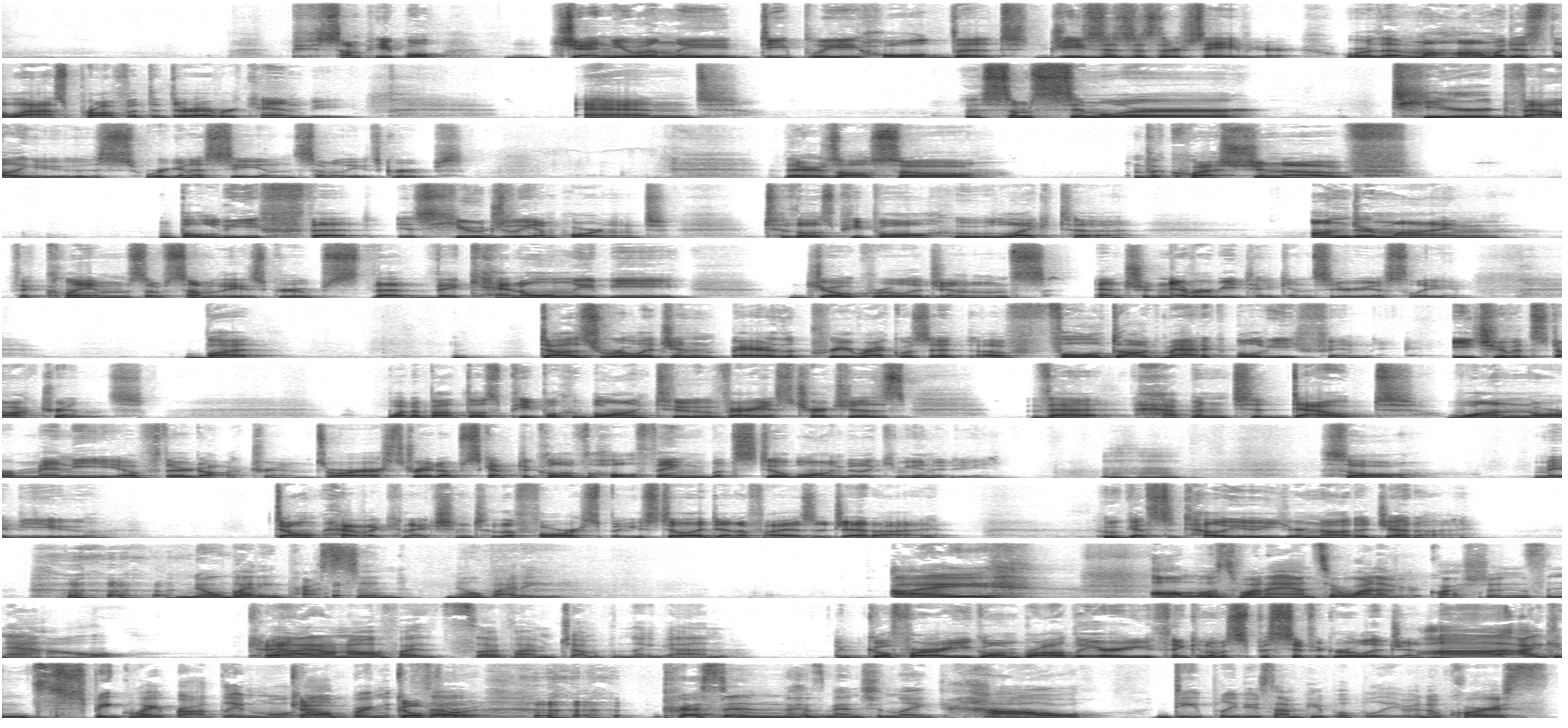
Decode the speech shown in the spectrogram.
Some people genuinely deeply hold that Jesus is their savior or that Muhammad is the last prophet that there ever can be. And some similar tiered values we're going to see in some of these groups. There's also the question of belief that is hugely important to those people who like to undermine the claims of some of these groups that they can only be joke religions and should never be taken seriously. But does religion bear the prerequisite of full dogmatic belief in each of its doctrines? What about those people who belong to various churches that happen to doubt one or many of their doctrines or are straight up skeptical of the whole thing but still belong to the community? Mm-hmm. So maybe you don't have a connection to the Force, but you still identify as a Jedi. Who gets to tell you you're not a Jedi? Nobody, Preston. Nobody. I almost want to answer one of your questions now. Okay. But I don't know if it's if I'm jumping the gun. Go for it. Are you going broadly or are you thinking of a specific religion? Uh, I can speak quite broadly, and we'll, Okay, I'll bring it. Go so, for it. Preston has mentioned like how deeply do some people believe, and of course,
